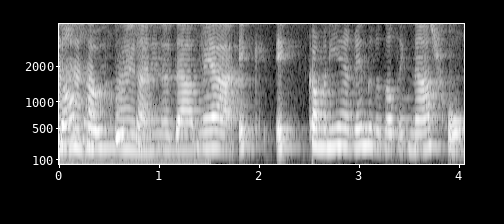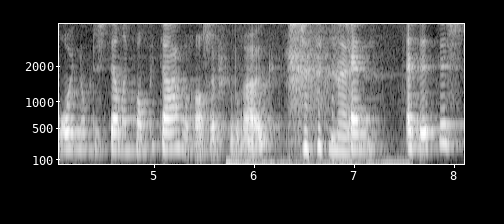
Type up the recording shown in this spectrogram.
dan zou het goed zijn inderdaad. Maar ja, ik, ik kan me niet herinneren dat ik na school ooit nog de stelling van Pythagoras heb gebruikt. Nee. En het, het is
